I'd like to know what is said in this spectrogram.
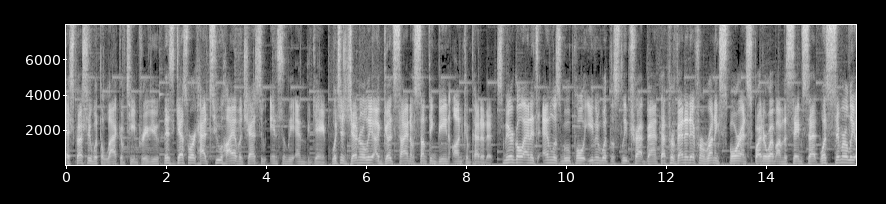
especially with the lack of team preview, this guesswork had too high of a chance to instantly end the game, which is generally a good sign of something being uncompetitive. Smeargle and its endless move pool, even with the sleep trap ban that prevented it from running Spore and Spiderweb on the same set, was similarly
